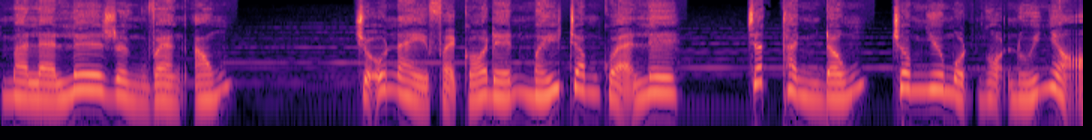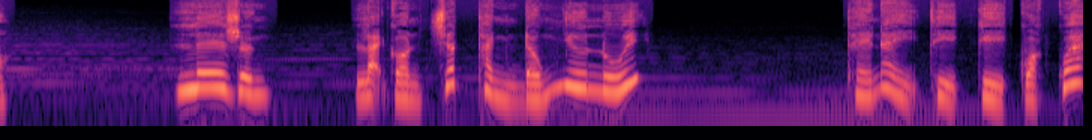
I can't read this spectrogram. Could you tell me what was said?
mà là lê rừng vàng óng. Chỗ này phải có đến mấy trăm quả lê, chất thành đống trông như một ngọn núi nhỏ. Lê rừng, lại còn chất thành đống như núi. Thế này thì kỳ quặc quá.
